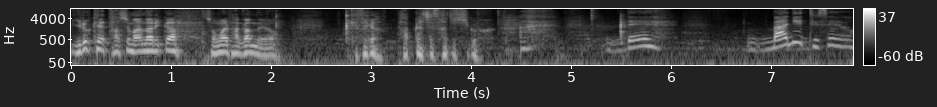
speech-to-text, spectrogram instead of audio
이렇게 다시 만나니까 정말 반갑네요. 게다가 밥까지 사주시고. 네, 많이 드세요.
